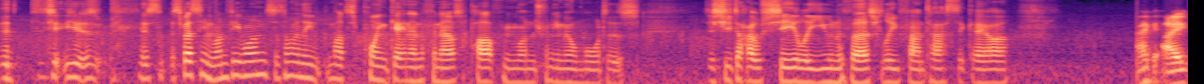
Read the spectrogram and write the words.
It's- especially in one v ones, there's not really much point getting anything else apart from 120 mil mortars. Just due to how sheerly universally fantastic they are. I, I,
